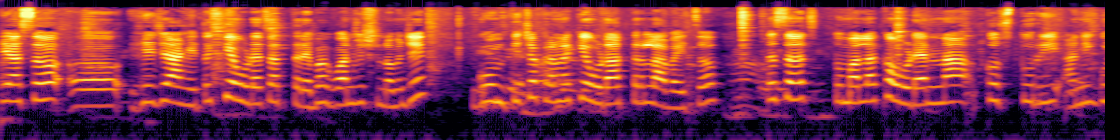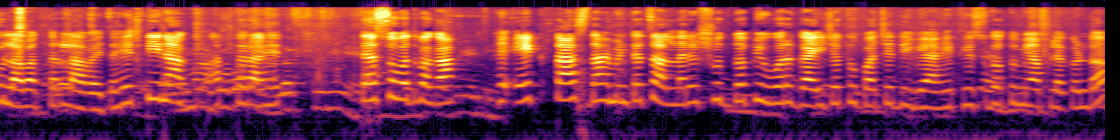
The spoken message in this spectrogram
हे असं हे जे आहे तर केवड्याचं अत्तर आहे? भगवान विष्णू म्हणजे गोमती चक्राला केवडा अत्तर लावायचं? तसंच तुम्हाला कवड्यांना कस्तुरी आणि गुलाब अत्तर लावायचं. हे तीन अत्तर आहेत. त्यासोबत बघा हे एक तास दहा मिनिटं चालणारे शुद्ध प्युअर गाईच्या तुपाचे दिवे आहेत. हे सुद्धा तुम्ही आपल्याकडं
